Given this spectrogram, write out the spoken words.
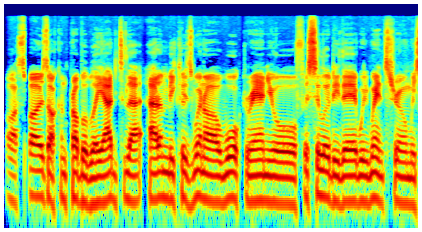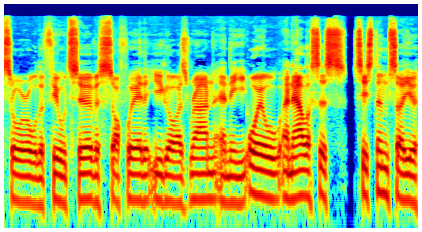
I suppose I can probably add to that, Adam, because when I walked around your facility there, we went through and we saw all the field service software that you guys run and the oil analysis system. So you're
